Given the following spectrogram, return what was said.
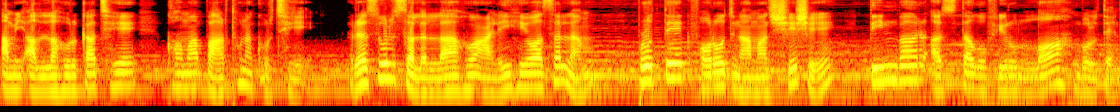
আমি আল্লাহর কাছে ক্ষমা প্রার্থনা করছি। রসুল সাল্লাহ আলিহি ওয়াসাল্লাম প্রত্যেক ফরজ নামাজ শেষে তিনবার আস্তাগফিরুল্লাহ বলতেন।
